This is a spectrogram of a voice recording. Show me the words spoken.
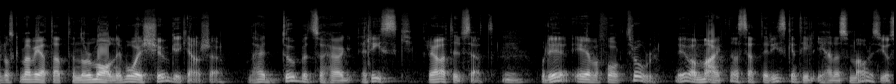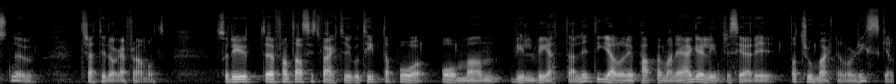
Men då ska man veta att en normalnivå är 20 kanske. Det här är dubbelt så hög risk relativt sett. Och det är vad folk tror. Det är vad marknaden sätter risken till i Hennes Maurits just nu. 30 dagar framåt. Så det är ett eh, fantastiskt verktyg att titta på om man vill veta lite grann om det papper man äger eller är intresserad i. Vad tror marknaden om risken?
